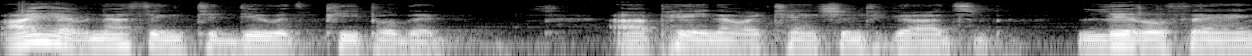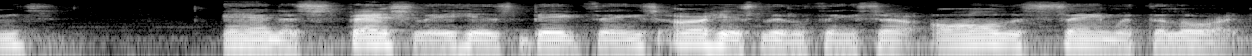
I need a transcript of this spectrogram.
I have nothing to do with people that uh, pay no attention to God's little things, and especially his big things or his little things. They're all the same with the Lord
